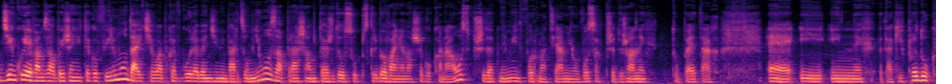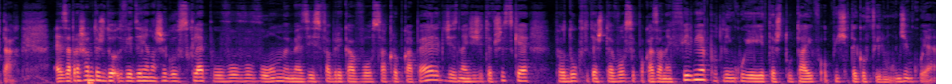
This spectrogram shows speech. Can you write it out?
Dziękuję Wam za obejrzenie tego filmu. Dajcie łapkę w górę, będzie mi bardzo miło. Zapraszam też do subskrybowania naszego kanału z przydatnymi informacjami o włosach przedłużanych, tupetach e, i innych takich produktach. E, zapraszam też do odwiedzenia naszego sklepu www.memezisfabrykawłosa.pl, gdzie znajdziecie te wszystkie produkty, też te włosy pokazane w filmie. Podlinkuję je też tutaj w opisie tego filmu. Dziękuję.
